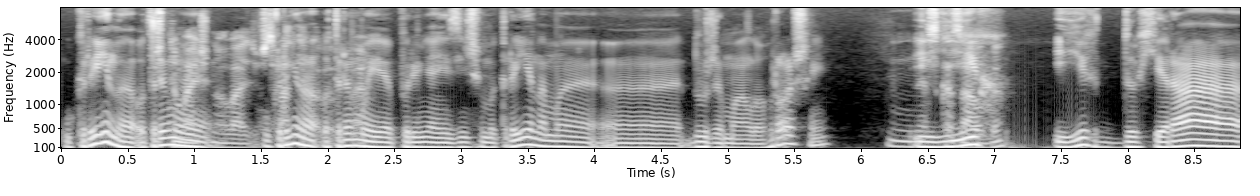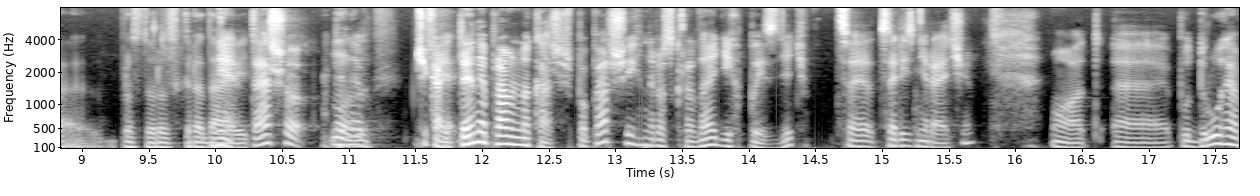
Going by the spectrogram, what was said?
Україна отримує, на увазі. Україна отримує в порівнянні з іншими країнами е, дуже мало грошей, Не і сказав їх би. І їх дохіра просто розкрадають. Ні, те, що. Ти Ну, не... чекай. Чекай, ти неправильно кажеш. По-перше, їх не розкрадають, їх пиздять. Це, це різні речі. От, е, по-друге,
